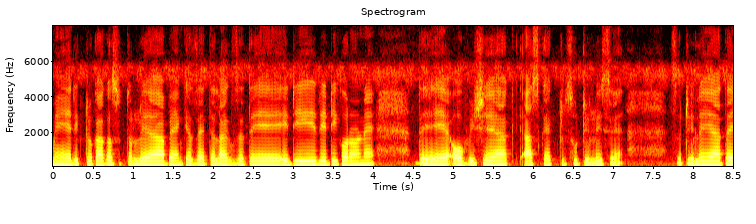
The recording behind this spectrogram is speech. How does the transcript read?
মেয়ের একটু কাগজপত্র লইয়া ব্যাংকে যাইতে লাগছে, তে এডি রেডি করনে তে অফিসে আজকে একটু ছুটি লইছে। ছুটি লইয়া তে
